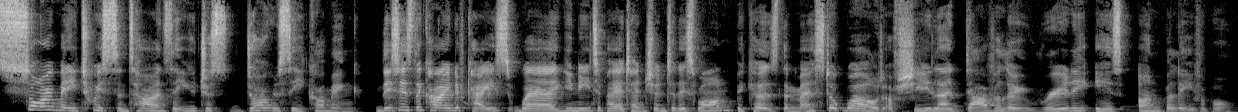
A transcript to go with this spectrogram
so many twists and turns that you just don't see coming. This is the kind of case where you need to pay attention to this one because the messed up world of Sheila Davalloo really is unbelievable.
